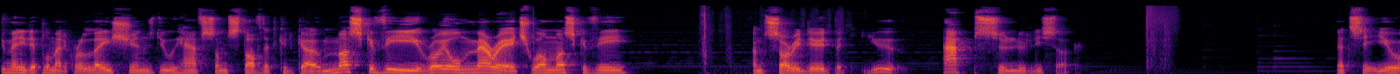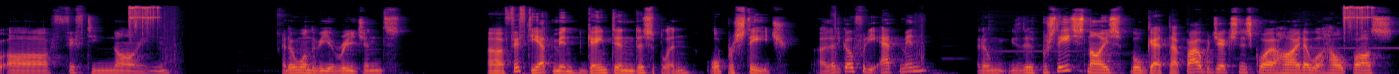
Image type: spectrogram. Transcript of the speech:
Too many diplomatic relations. Do we have some stuff that could go? Muscovy, royal marriage. Well, Muscovy, I'm sorry, dude, but you absolutely suck. Let's see, you are 59. I don't want to be a regent. Uh, 50 admin, gain 10 discipline, or prestige. Uh, let's go for the admin. I don't. The prestige is nice. We'll get that. Power projection is quite high. That will help us.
